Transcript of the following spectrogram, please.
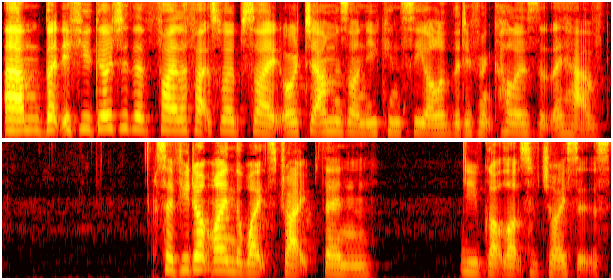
Um, but if you go to the Filofax website or to Amazon, you can see all of the different colors that they have. So if you don't mind the white stripe, then you've got lots of choices.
